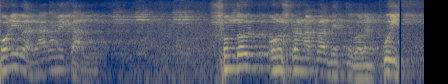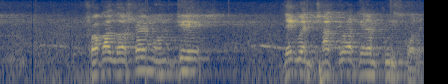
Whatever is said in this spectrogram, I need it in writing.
শনিবার আগামীকাল সুন্দর অনুষ্ঠান আপনারা দেখতে পাবেন কুইজ। সকাল দশটায় মঞ্চে দেখবেন ছাত্ররা কিরম কুইজ করে।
